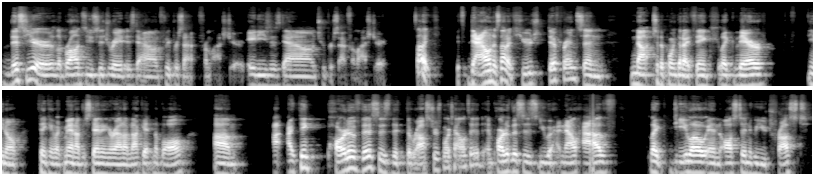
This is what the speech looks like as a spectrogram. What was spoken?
this year, LeBron's usage rate is down three percent from last year. AD's is down two percent from last year. It's not like it's down. It's not a huge difference, and not to the point that I think like they're, you know, thinking like, man, I'm just standing around, I'm not getting the ball. Um, I, I think part of this is that the roster is more talented, and part of this is you now have like D'Lo and Austin who you trust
